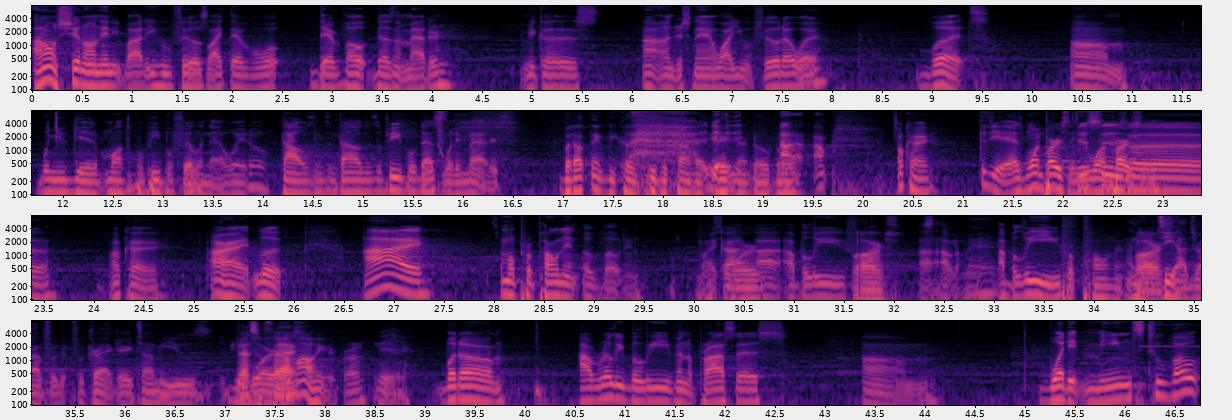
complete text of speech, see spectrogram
I don't shit on anybody who feels like their vo- their vote doesn't matter, because I understand why you would feel that way. But, um, When you get multiple people feeling that way, though, thousands and thousands of people, that's when it matters. But I think because people kind of ignorant though, bro. I, I'm, okay, Cause yeah, as one person, this you one is person. uh, okay. All right, look, I am a proponent of voting. Like I. I, I believe, Bars. I, I, man. I believe Proponent. I need Bars. T I drop for for crack every time he use big That's a fact. I'm out here, bro. Yeah. But um, I really believe in the process. Um, what it means to vote.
